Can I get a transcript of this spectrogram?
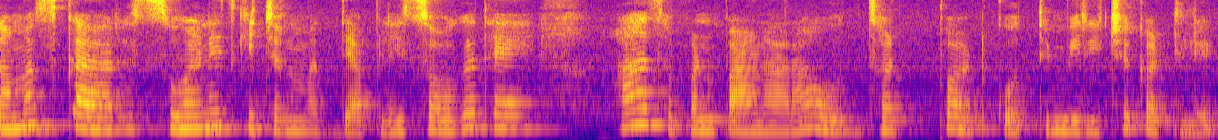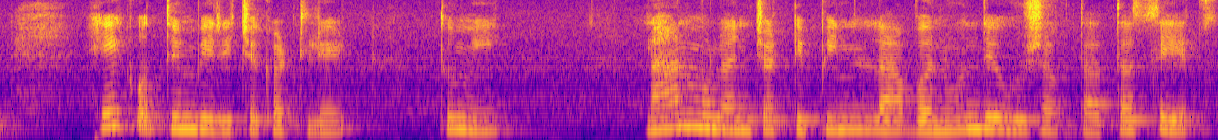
नमस्कार सुहाणीत किचनमध्ये आपले स्वागत आहे. आज आपण पाहणार आहोत झटपट कोथिंबिरीचे कटलेट. हे कोथिंबिरीचे कटलेट तुम्ही लहान मुलांच्या टिफिनला बनवून देऊ शकता. तसेच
